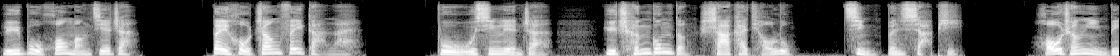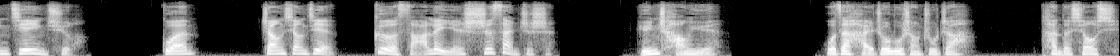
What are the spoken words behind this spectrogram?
吕布慌忙接战，背后张飞赶来，不无心恋战，与陈宫等杀开条路，进奔下邳。侯成引兵接应去了。关张相见，各洒泪言失散之事。云长曰：“我在海州路上驻扎，探得消息，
